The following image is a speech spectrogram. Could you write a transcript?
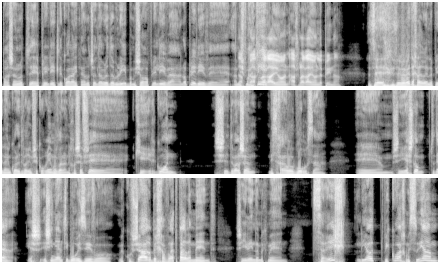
פרשנות uh, פלילית לכל ההתנהלות של WWE במישור הפלילי והלא פלילי דווקא והמשמעתי. אחלה רעיון, אחלה רעיון לפינה. זה, זה באמת אחלה רעיון לפינה עם כל הדברים שקורים, אבל אני חושב שכארגון, שדבר ראשון נסחר בבורסה, אה, שיש לו, אתה יודע, יש, יש עניין ציבורי סביבו, מקושר בחברת פרלמנט, שהיא לינדה מקמן, צריך להיות פיקוח מסוים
